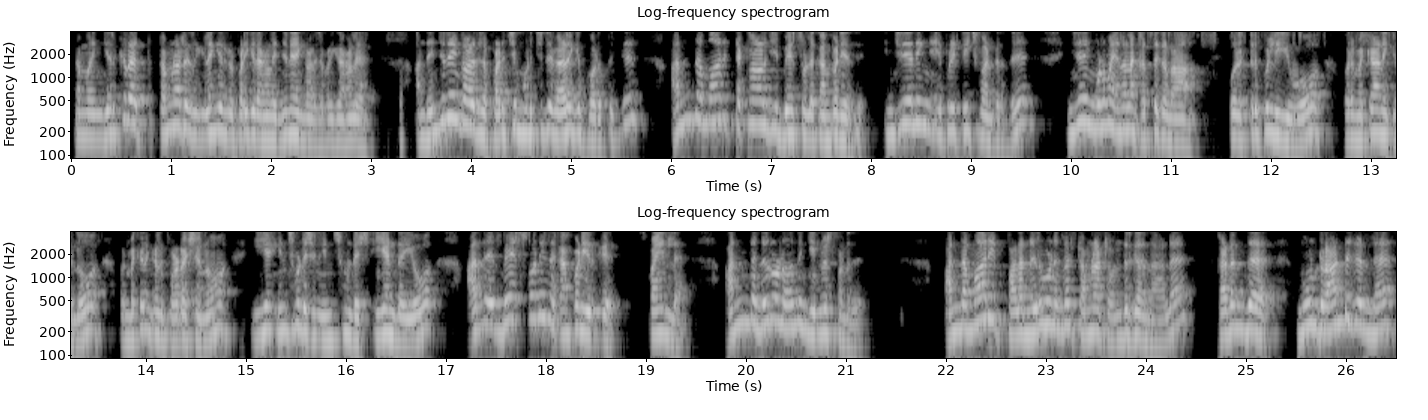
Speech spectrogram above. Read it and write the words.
நம்ம இங்க இருக்கிற தமிழ்நாட்டில் இளைஞர்கள் படிக்கிறாங்களே இன்ஜினியரிங் காலேஜ் படிக்கிறாங்களே அந்த இன்ஜினியரிங் காலேஜ்ல படிச்சு முடிச்சுட்டு வேலைக்கு போறதுக்கு அந்த மாதிரி டெக்னாலஜி பேஸ்ட் உள்ள கம்பெனி அது. இன்ஜினியரிங் எப்படி டீச் பண்றது? இன்ஜினியரிங் மூலமா என்னெல்லாம் கத்துக்கலாம்? ஒரு ட்ரிபிள் இஓ e ஒரு மெக்கானிக்கலோ ஒரு மெக்கானிக்கல் ப்ரொடக்ஷனோ இன்ஸ்ட்ருமெண்டேஷன் இன்ஸ்ட்ருமெண்டேஷன் இஎன்டையோ அதை பேஸ் பண்ணி இந்த கம்பெனி இருக்கு ஸ்பெயின்ல அந்த நிறுவனம் வந்து இங்க இன்வெஸ்ட் பண்ணுது. அந்த மாதிரி பல நிறுவனங்கள் தமிழ்நாட்டில் வந்திருக்கிறதுனால கடந்த மூன்று ஆண்டுகள்ல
